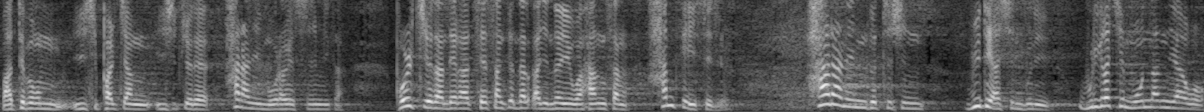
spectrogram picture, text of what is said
마태복음 28장 20절에 하나님 뭐라고 했습니까? 볼지어다 내가 세상 끝날까지 너희와 항상 함께 있으리라. 하나님 같으신 위대하신 분이 우리같이 못났냐고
